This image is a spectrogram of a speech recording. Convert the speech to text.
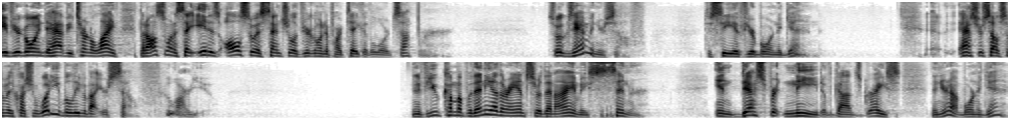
if you're going to have eternal life, but I also want to say it is also essential if you're going to partake of the Lord's Supper. So examine yourself to see if you're born again. Ask yourself some of the question what do you believe about yourself? Who are you? And if you come up with any other answer than I am a sinner in desperate need of God's grace, then you're not born again.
